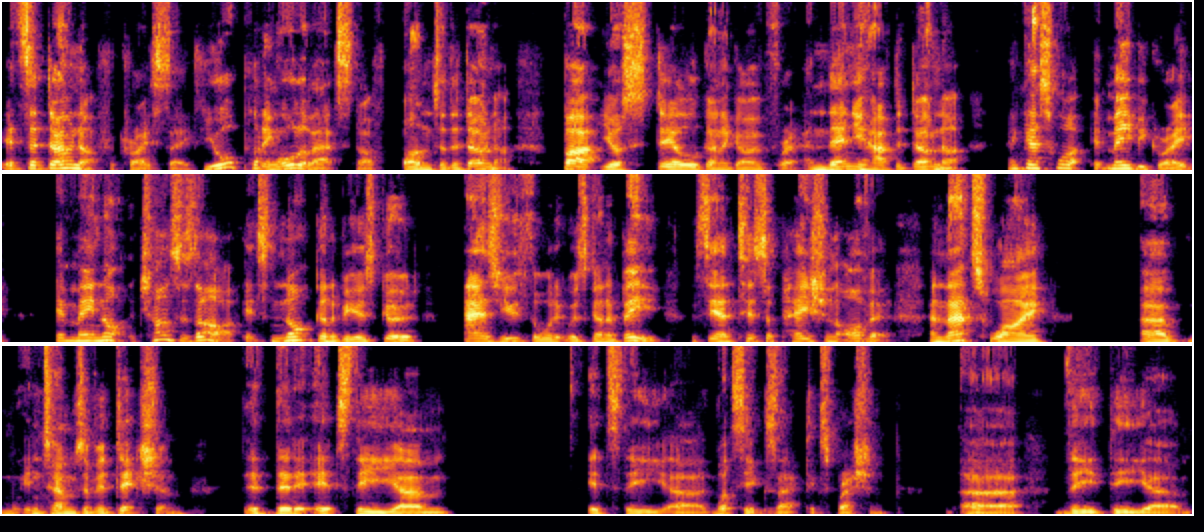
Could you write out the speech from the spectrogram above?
It's a donut for Christ's sake. You're putting all of that stuff onto the donut, but you're still going to go for it. And then you have the donut. And guess what? It may be great. It may not. The chances are it's not going to be as good as you thought it was going to be. It's the anticipation of it. And that's why, uh, in terms of addiction, that it, it's the um, it's the uh, what's the exact expression? Uh, the the um,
